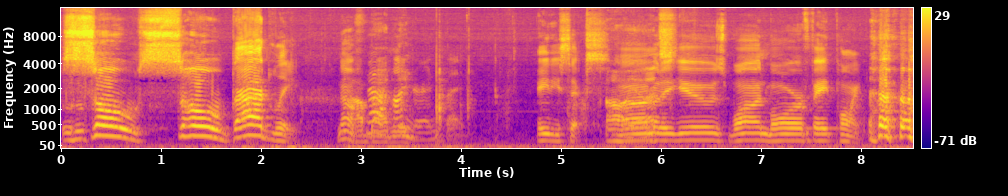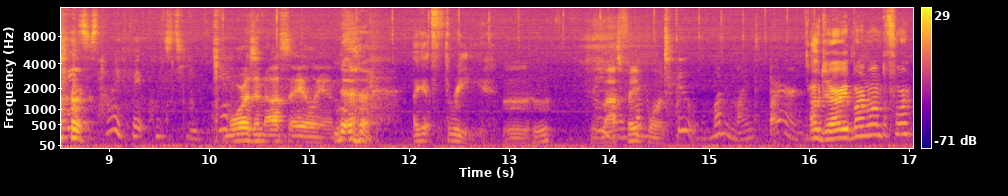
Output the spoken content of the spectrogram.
So so badly. No, How Not a badly? hundred, but 86. Oh, yeah, I'm gonna use one more fate point. Jesus, how many fate points do you get? More than us aliens. I get three. mm-hmm. I Last fate had point. Two. One of mine's burned. Oh, did I already burn one before?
